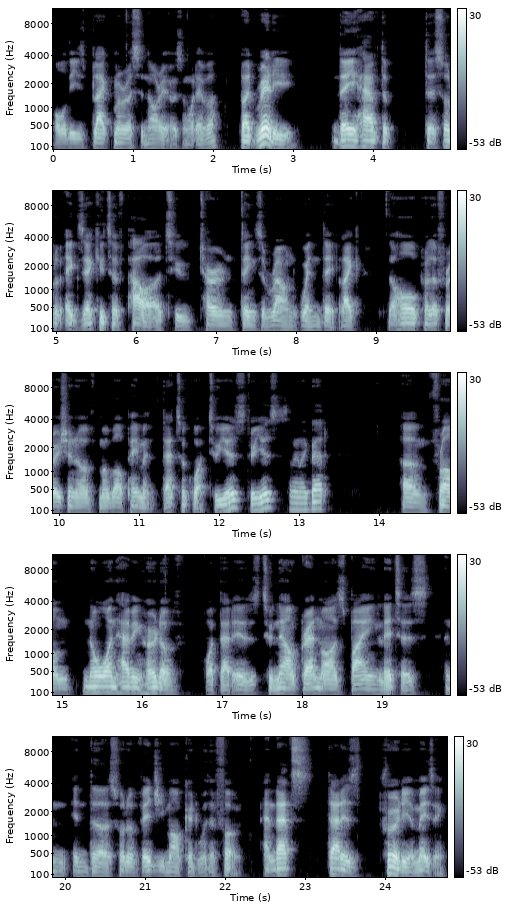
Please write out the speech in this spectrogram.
All these black mirror scenarios and whatever. But really they have the the sort of executive power to turn things around when they like the whole proliferation of mobile payment that took what two years three years something like that? Um, from no one having heard of what that is to now grandmas buying lettuce in, in the sort of veggie market with a phone. And that's, that is pretty amazing.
